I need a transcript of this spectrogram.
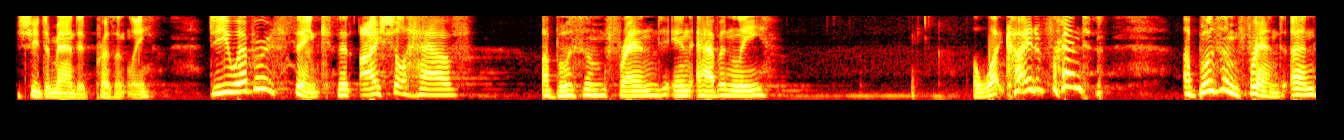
she demanded presently, do you ever think that I shall have a bosom friend in Avonlea? A what kind of friend? A bosom friend, an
